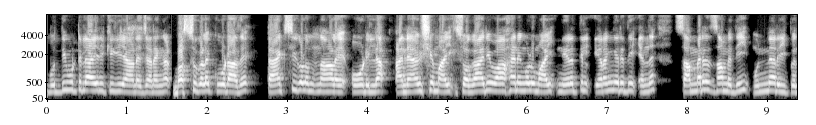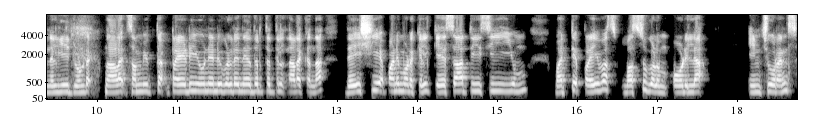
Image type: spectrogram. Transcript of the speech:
ബുദ്ധിമുട്ടിലായിരിക്കുകയാണ് ജനങ്ങൾ. ബസ്സുകളെ കൂടാതെ ടാക്സികളും നാളെ ഓടില്ല. അനാവശ്യമായി സ്വകാര്യ വാഹനങ്ങളുമായി നിരത്തിൽ ഇറങ്ങരുത് എന്ന് സമരസമിതി മുന്നറിയിപ്പ് നൽകിയിട്ടുണ്ട്. നാളെ സംയുക്ത ട്രേഡ് യൂണിയനുകളുടെ നേതൃത്വത്തിൽ നടക്കുന്ന ദേശീയ പണിമുടക്കിൽ കെ എസ് ആർ ടി സിയും മറ്റ് പ്രൈവറ്റ് ബസ്സുകളും ഓടില്ല. ഇൻഷുറൻസ്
